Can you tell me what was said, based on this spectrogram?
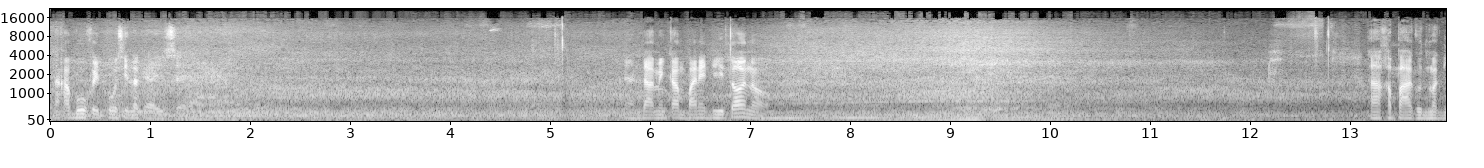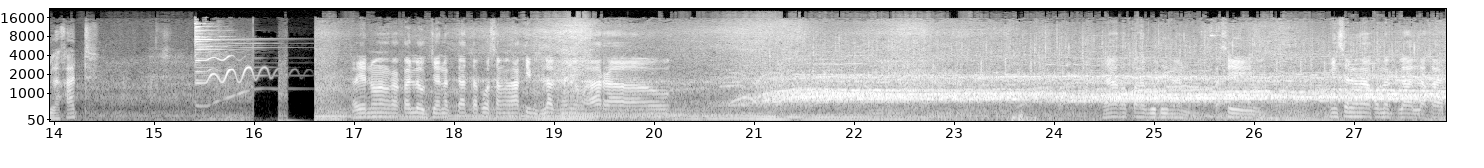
nakabukid po sila guys. Ayan. Ayan, daming company dito, no? Nakakapagod maglakad. Ayan mga kakalog, dyan nagtatapos ang aking vlog ngayong araw. Nakakapagod din ano, kasi minsan lang ako naglalakad,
